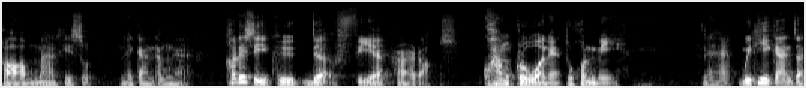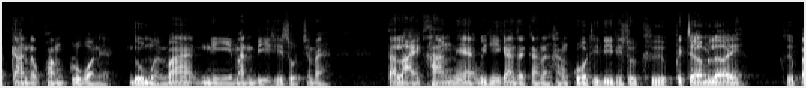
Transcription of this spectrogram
ร้อมมากที่สุดในการทำงาน ข้อที่ 4 คือ the fear paradox ความกลัวเนี่ยทุกคนมีนะฮะวิธีการจัดการกับความกลัวเนี่ยดูเหมือนว่าหนีมันดีที่สุดใช่ไหม แต่หลายครั้งเนี่ยวิธีการจัดการกับความกลัวที่ดีที่สุดคือไปเจอมันเลย คือไป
